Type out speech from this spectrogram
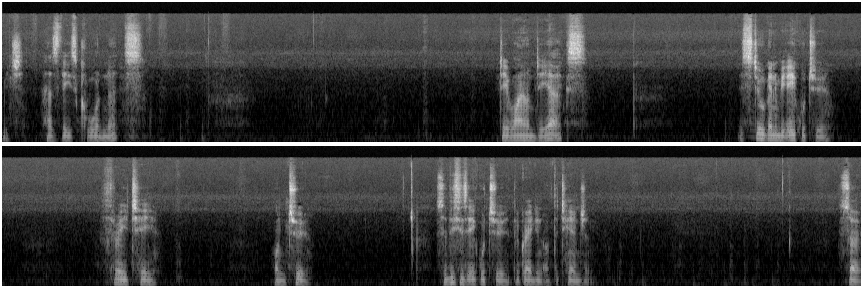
which has these coordinates, dy on dx is still going to be equal to 3t on 2. So this is equal to the gradient of the tangent. So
